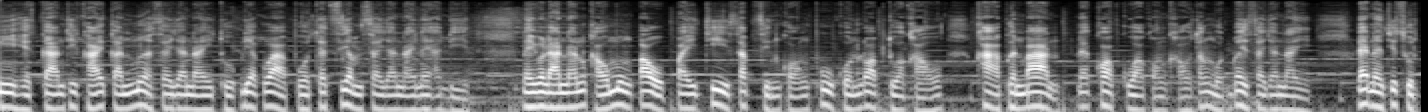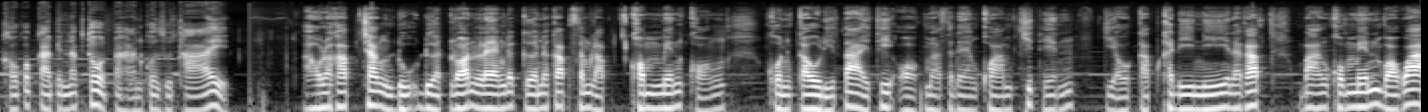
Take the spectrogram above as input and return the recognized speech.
มีเหตุการณ์ที่คล้ายกันเมื่อไซยาไนถูกเรียกว่าโพแทสเซียมไซยาไนในอดีต ในเวลานั้นเขามุ่งเป้าไปที่ทรัพย์สินของผู้คนรอบตัวเขาฆ่าเพื่อนบ้านและครอบครัวของเขาทั้งหมดด้วยไซยาไนและในที่สุดเขาก็กลายเป็นนักโทษประหารคนสุดท้าย เอาละครับ ช่างดุเดือดร้อนแรงเหลือเกินนะครับสำหรับคอมเมนต์ของคนเกาหลีใต้ที่ออกมาแสดงความคิดเห็นเกี่ยวกับคดีนี้นะครับ บางคอมเมนต์บอกว่า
